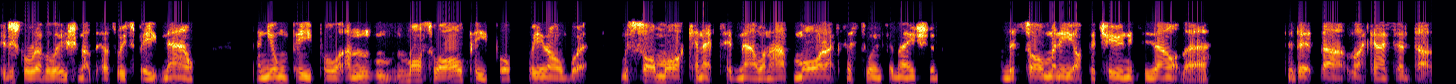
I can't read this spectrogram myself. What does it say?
digital revolution as we speak now and young people, and more so all people, you know, we're, we're so more connected now and have more access to information. And there's so many opportunities out there. The bit that, like I said, that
